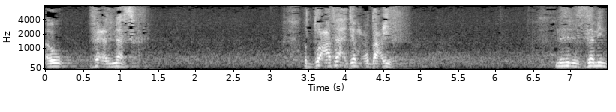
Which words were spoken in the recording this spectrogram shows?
أو فعل ناسخ. الضعفاء جمع ضعيف. مثل الزمن.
